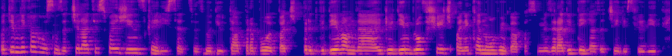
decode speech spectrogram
Potem nekako sem začela te svoje ženske risati, se je zgodil ta preboj. Pač predvidevam, da ljudem bilo všeč, pa nekaj novega, pa so mi zaradi tega začeli slediti.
